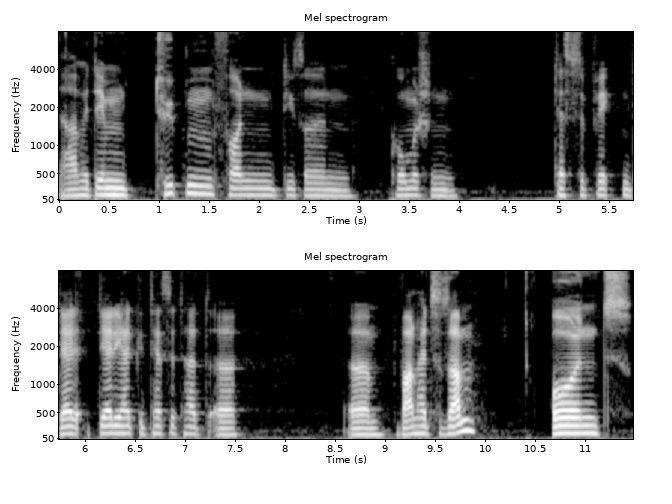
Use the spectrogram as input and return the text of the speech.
Ja, mit dem Typen von diesen komischen Testsubjekten, der, der die halt getestet hat, äh, äh, waren halt zusammen. Und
